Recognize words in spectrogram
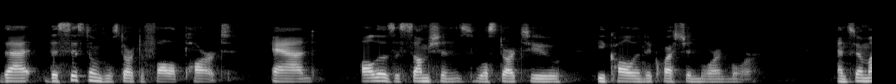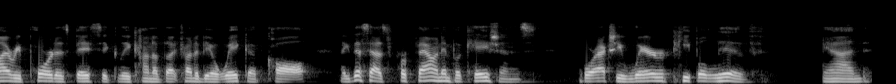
that the systems will start to fall apart and all those assumptions will start to be called into question more and more. And so my report is basically kind of like trying to be a wake up call. Like this has profound implications for actually where people live. And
